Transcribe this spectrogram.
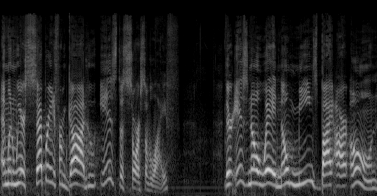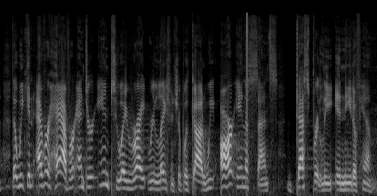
And when we are separated from God, who is the source of life, there is no way, no means by our own that we can ever have or enter into a right relationship with God. We are, in a sense, desperately in need of Him.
